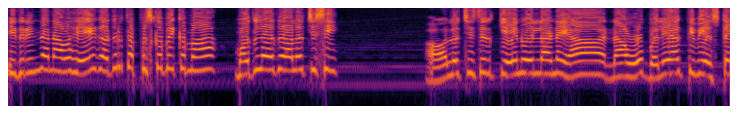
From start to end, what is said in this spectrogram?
ಇದರಿಂದ ನಾವು ಹೇಗಾದ್ರೂ ತಪ್ಪಿಸ್ಕೋಬೇಕಮ್ಮ. ಅದು ಆಲೋಚಿಸಿ. ಆಲೋಚಿಸೋದಕ್ಕೇನು ಇಲ್ಲ, ಅಣ್ಣಯ್ಯ. ನಾವು ಬಲಿಯಾಗ್ತೀವಿ ಅಷ್ಟೇ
